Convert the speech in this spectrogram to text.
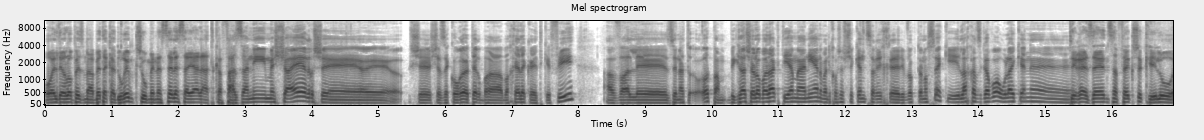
או אלדר לופז מאבד את הכדורים כשהוא מנסה לסייע להתקפה? אז אני משער ש... ש... שזה קורה יותר בחלק ההתקפי, אבל אה, זה נת... עוד פעם, בגלל שלא בדקתי, יהיה מעניין, ואני חושב שכן צריך אה, לבדוק את הנושא, כי לחץ גבוה אולי כן... אה, תראה, זה אין ספק שכאילו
